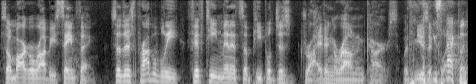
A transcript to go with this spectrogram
so Margot Robbie same thing so there's probably 15 minutes of people just driving around in cars with music playing Exactly.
